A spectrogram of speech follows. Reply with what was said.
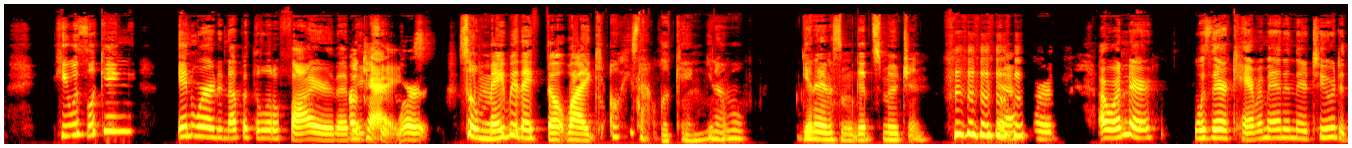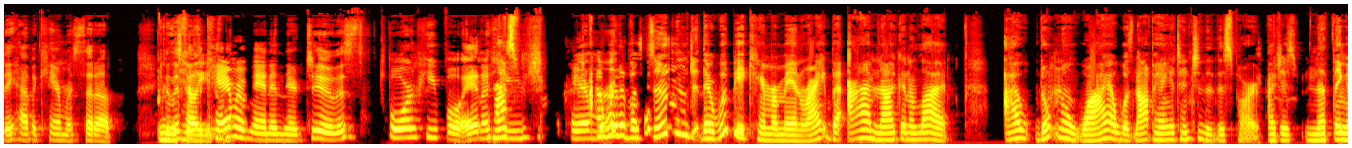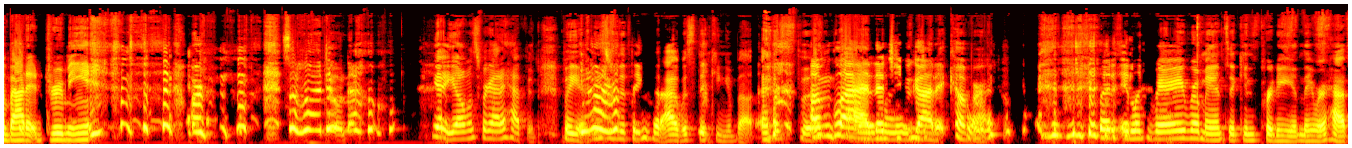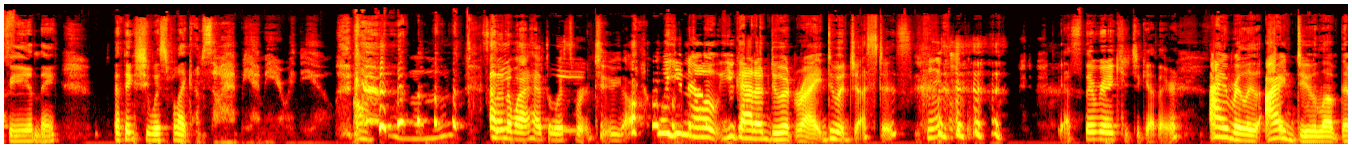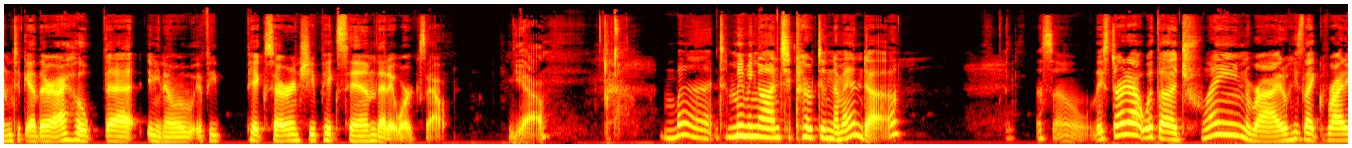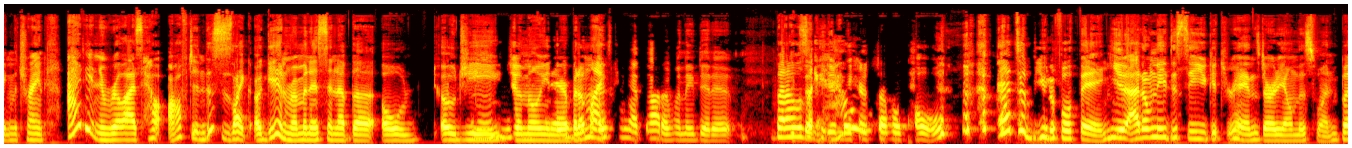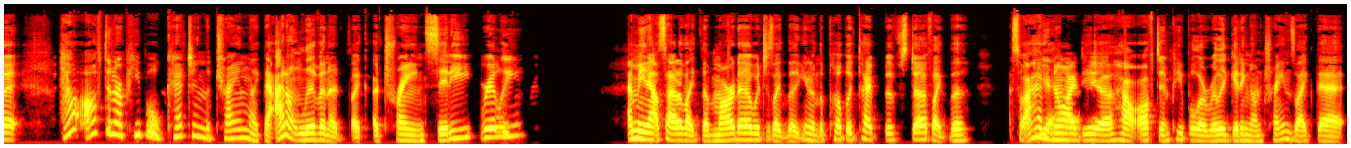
He was looking inward and up at the little fire that makes Okay, it work. So maybe they felt like, oh, he's not looking. You know, we'll get into some good smooching. Yeah. or I wonder, was there a cameraman in there too, or did they have a camera set up Because if there's a cameraman in there too, this is four people and a That's, huge camera. I would have assumed there would be a cameraman, right? But I'm not gonna lie. I don't know why I was not paying attention to this part. I just nothing about it drew me in. or, so I don't know. Yeah, you almost forgot it happened. But yeah, these are the things that I was thinking about. I'm glad that you got it covered. but it looked very romantic and pretty, and they were happy. And they, I think she whispered like, "I'm so happy I'm here with you." Oh, I don't know why I had to whisper it to y'all. well, you know, you got to do it right, do it justice. yes, they're very cute together. I really, I do love them together. I hope that you know if he picks her and she picks him, that it works out. Yeah. But moving on to Kurt and Amanda. So they start out with a train ride. He's like riding the train. I didn't realize how often this is like again reminiscent of the old OG mm-hmm. Joe Millionaire. But I'm like, thing I thought of when they did it. But I was like, he didn't make her shovel coal. That's a beautiful thing. Yeah, I don't need to see you get your hands dirty on this one. But how often are people catching the train like that? I don't live in a like a train city, really. I mean, outside of like the MARTA, which is like the you know the public type of stuff, like the. So I have yeah. no idea how often people are really getting on trains like that.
